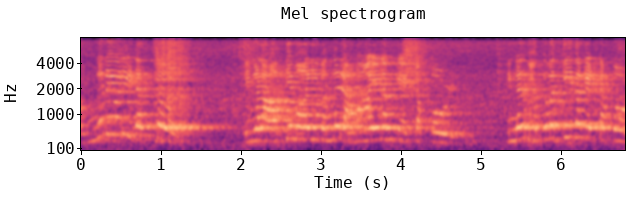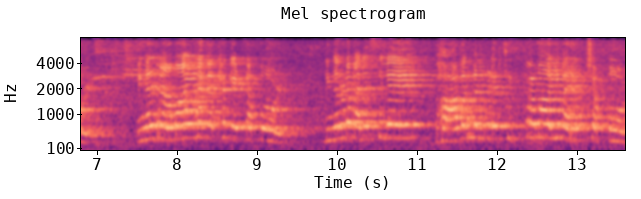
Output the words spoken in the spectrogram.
അങ്ങനെ ഒരു ഇടത്ത് നിങ്ങൾ ആദ്യമായി വന്ന് രാമായണം കേട്ടപ്പോൾ നിങ്ങൾ ഭഗവത്ഗീത കേട്ടപ്പോൾ നിങ്ങൾ രാമായണ കഥ കേട്ടപ്പോൾ നിങ്ങളുടെ മനസ്സിലെ ഭാവങ്ങൾ ഇവിടെ ചിത്രമായി വരച്ചപ്പോൾ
